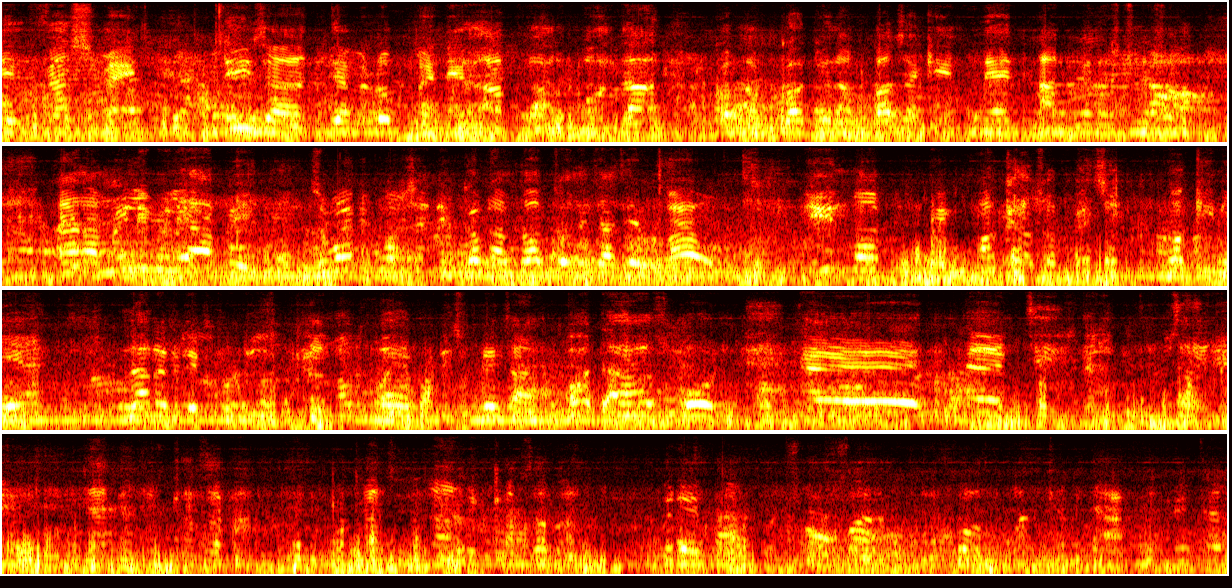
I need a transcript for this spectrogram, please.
investment, this uh, development, they happen under Godwin and Basaki net administration. And I'm really, really happy. So when people say the government not doing it, I say, wow, you know, the all kinds of people working here, now that they produce cannot buy for this place and other household uh, uh, things, they produce here, that is cassava. That's the cassava. We don't have for far. So what can be activated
